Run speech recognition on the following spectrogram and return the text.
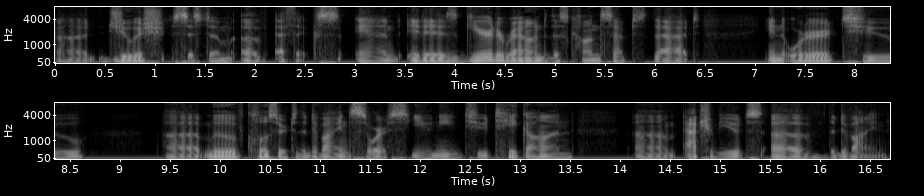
uh, Jewish system of ethics, and it is geared around this concept that in order to uh, move closer to the divine source, you need to take on um, attributes of the divine.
